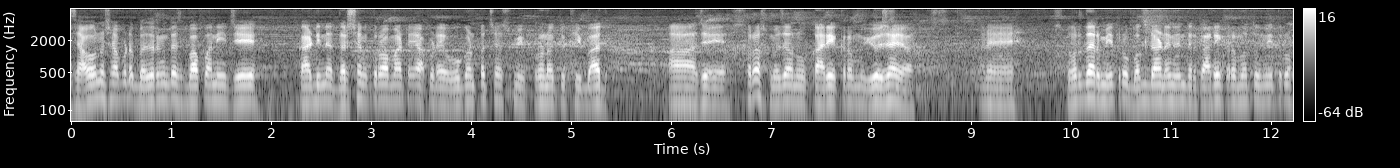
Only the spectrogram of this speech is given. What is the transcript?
જવાનું છે આપણે બજરંગદાસ બાપાની જે ગાડીના દર્શન કરવા માટે આપણે ઓગણપચાસમી પૂર્ણતિથિ બાદ આ જે સરસ મજાનું કાર્યક્રમ યોજાયા. અને જોરદાર મિત્રો બગડાણાની અંદર કાર્યક્રમ હતું મિત્રો.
